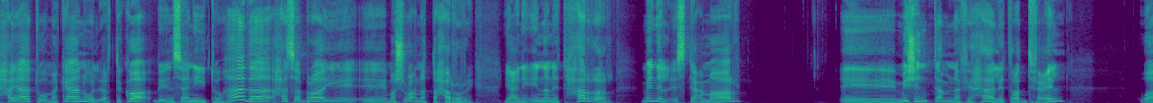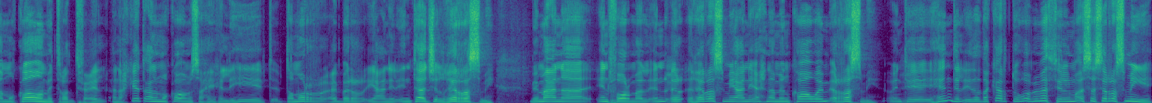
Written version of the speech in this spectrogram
حياته مكانه والارتقاء بإنسانيته. هذا حسب رأيي آه، مشروعنا التحرري. يعني إن نتحرر من الاستعمار إيه، مش انتمنا في حالة رد فعل ومقاومة رد فعل. أنا حكيت عن المقاومة صحيح اللي هي تمر عبر يعني الإنتاج الغير رسمي. بمعنى انفورمال غير رسمي يعني إحنا بنقاوم الرسمي. وانت هندل إذا ذكرته هو بيمثل المؤسسة الرسمية.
